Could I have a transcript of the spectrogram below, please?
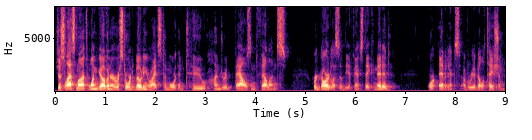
Just last month, one governor restored voting rights to more than 200,000 felons, regardless of the offense they committed or evidence of rehabilitation.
